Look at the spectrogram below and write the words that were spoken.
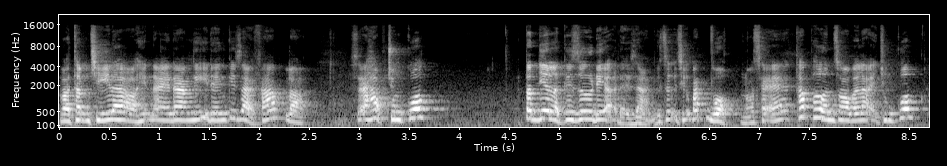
Và thậm chí là hiện nay đang nghĩ đến cái giải pháp là sẽ học Trung Quốc tất nhiên là cái dư địa để giảm cái dự trữ bắt buộc nó sẽ thấp hơn so với lại Trung Quốc.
